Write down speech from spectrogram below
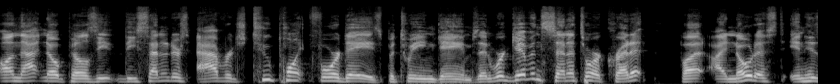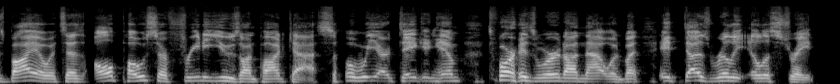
On that note, Pillsy, the Senators averaged 2.4 days between games, and we're giving Senator credit but I noticed in his bio it says all posts are free to use on podcasts. So we are taking him for his word on that one. But it does really illustrate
